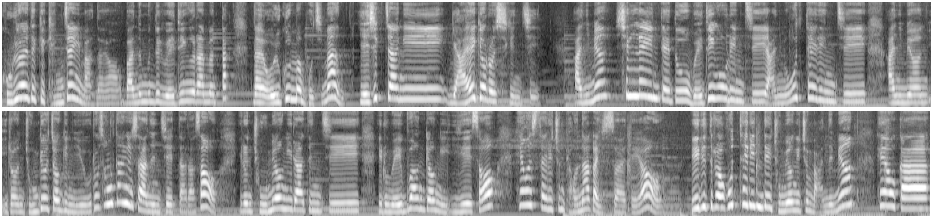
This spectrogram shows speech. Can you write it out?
고려해야 될 게 굉장히 많아요. 많은 분들이 웨딩을 하면 딱 나의 얼굴만 보지만 예식장이 야외 결혼식인지 아니면 실내인데도 웨딩홀인지 아니면 호텔인지 아니면 이런 종교적인 이유로 성당에서 하는지에 따라서 이런 조명이라든지 이런 외부 환경에 의해서 헤어스타일이 좀 변화가 있어야 돼요. 예를 들어 호텔인데 조명이 좀 많으면 헤어가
